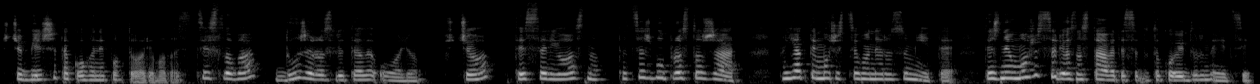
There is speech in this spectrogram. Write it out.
щоб більше такого не повторювалось. Ці слова дуже розлютили Олю. Що? Ти серйозно? Та це ж був просто жарт. Ну як ти можеш цього не розуміти? Ти ж не можеш серйозно ставитися до такої дурниці.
